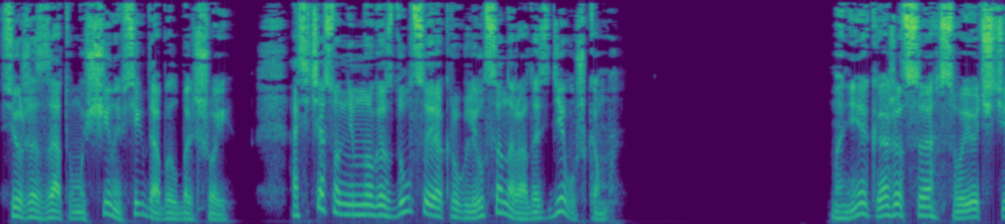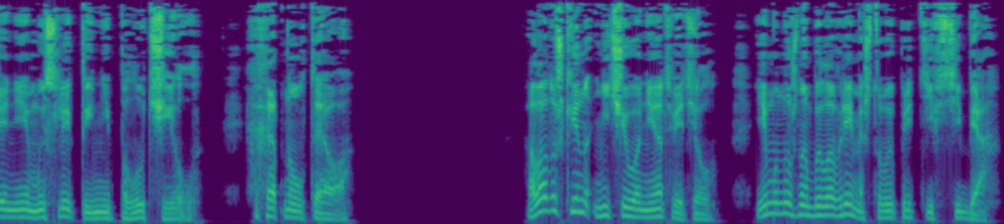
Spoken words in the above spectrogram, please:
Все же зад у мужчины всегда был большой, а сейчас он немного сдулся и округлился на радость девушкам. — Мне кажется, свое чтение мыслей ты не получил, — хохотнул Тео. Аладушкин ничего не ответил. Ему нужно было время, чтобы прийти в себя. —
